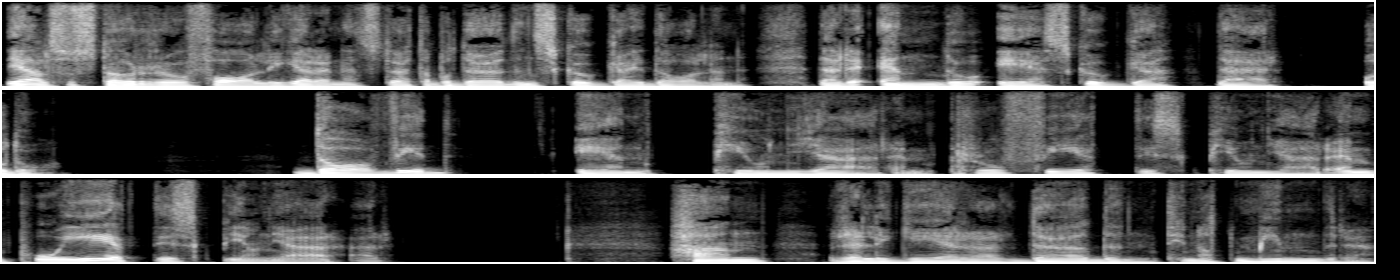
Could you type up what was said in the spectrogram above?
är alltså större och farligare än att stöta på dödens skugga i dalen, där det ändå är skugga där och då. David är en pionjär, en profetisk pionjär, en poetisk pionjär här. Han relegerar döden till något mindre.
